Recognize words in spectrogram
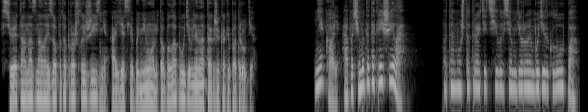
Все это она знала из опыта прошлой жизни, а если бы не он, то была бы удивлена так же, как и подруги. Николь, а почему ты так решила? Потому что тратить силы всем героям будет глупо.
